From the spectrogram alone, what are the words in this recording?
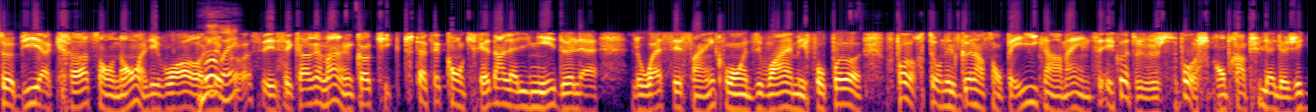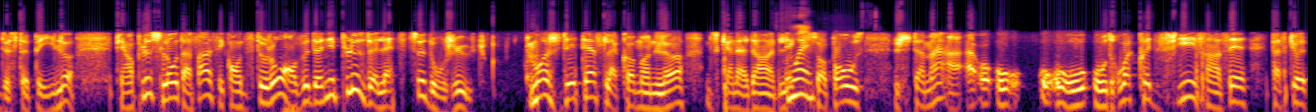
Sobi Akra, son nom. Allez voir le cas. C'est carrément un cas qui est tout à fait concret dans la lignée de la loi C5 où on dit ouais, mais il faut pas, faut pas retourner le gars dans son pays quand même. écoute, je sais pas, je comprends plus la logique de ce pays-là. Puis en plus, l'autre affaire, c'est qu'on dit toujours on veut donner plus de latitude aux juges. Moi, je déteste la commune là du Canada anglais qui s'oppose justement au, droit codifié français. Parce que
